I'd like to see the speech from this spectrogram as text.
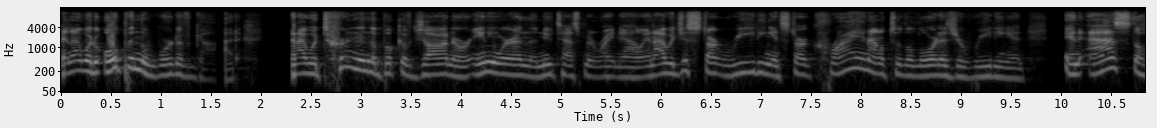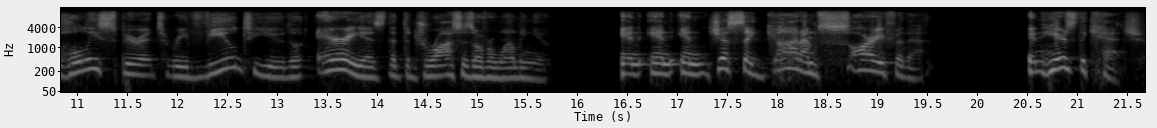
and i would open the word of god and i would turn in the book of john or anywhere in the new testament right now and i would just start reading and start crying out to the lord as you're reading it and ask the holy spirit to reveal to you the areas that the dross is overwhelming you. And and and just say god i'm sorry for that. And here's the catch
